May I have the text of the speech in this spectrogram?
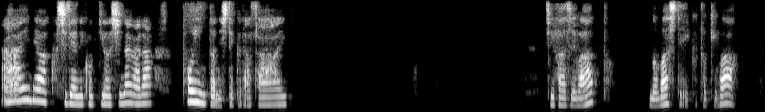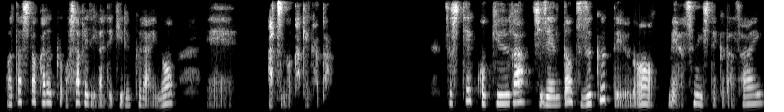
はい。では、自然に呼吸をしながら、ポイントにしてください。じわじわっと伸ばしていくときは、私と軽くおしゃべりができるくらいの、えー、圧のかけ方。そして呼吸が自然と続くっていうのを目安にしてください。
